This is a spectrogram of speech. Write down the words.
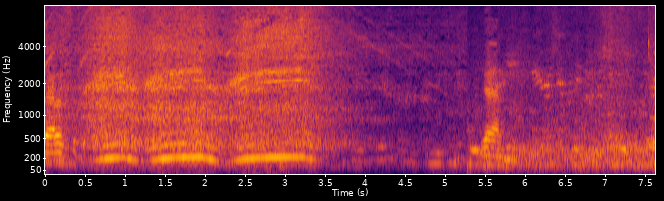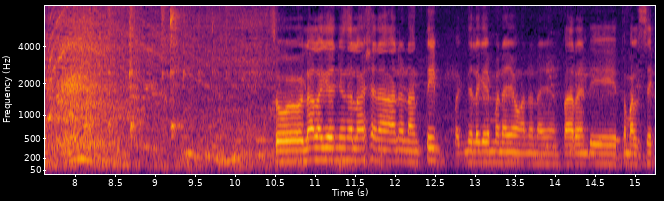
Pero, yan. So, lalagyan nyo na lang siya ng, ano, ng tape pag nilagay mo na yung ano na yan para hindi tumalsik.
